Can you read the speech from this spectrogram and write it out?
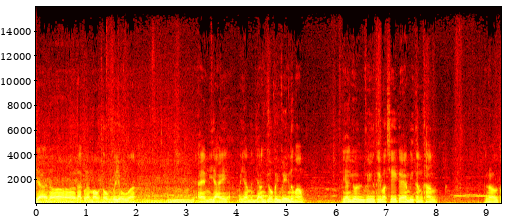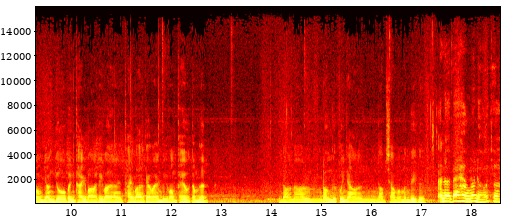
Giờ nó rất là mâu thuẫn ví dụ ờ, em như vậy bây giờ mình dẫn vô bệnh viện đúng không? Dẫn vô bệnh viện thì bác sĩ kêu em bị tâm thần. Rồi còn dẫn vô bên thầy bà thì bác thầy bà kêu em bị vong theo tâm linh. Đó nó đối ngược với nhau làm sao mà mình biết được? Anh ơi bé hăng nó đỡ chưa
